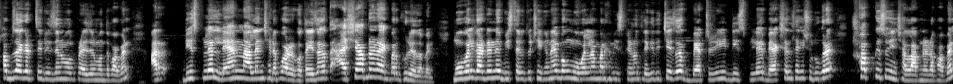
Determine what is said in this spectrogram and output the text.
সব জায়গার চেয়ে রিজনেবল প্রাইসের মধ্যে পাবেন। আর ডিসপ্লে ল্যান না লেন সেটা পরের কথা। এই জায়গাতে আসে আপনারা একবার ঘুরে যাবেন। মোবাইল গার্ডেনে বিস্তারিত ঠিকানা এবং মোবাইল নাম্বার আমি স্ক্রিনত লিখে দিচ্ছি। এই জায়গায় ব্যাটারি ডিসপ্লে ব্যাকসেল থেকে শুরু করে সবকিছু ইনশাল্লাহ আপনারা পাবেন।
